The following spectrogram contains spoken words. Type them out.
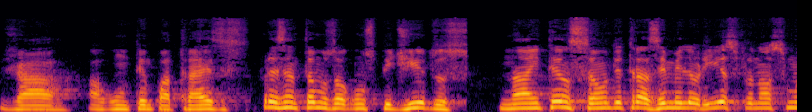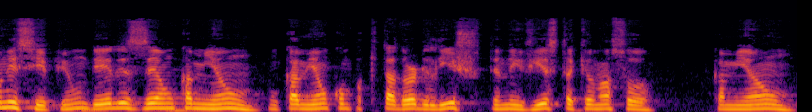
já algum tempo atrás apresentamos alguns pedidos na intenção de trazer melhorias para o nosso município. Um deles é um caminhão, um caminhão compactador de lixo, tendo em vista que o nosso caminhão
